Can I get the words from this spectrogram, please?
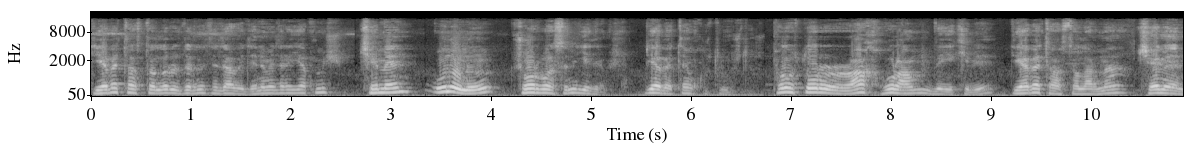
diyabet hastaları üzerinde tedavi denemeleri yapmış. Çemen ununu çorbasını yedirmiş. Diyabetten kurtulmuştur. Profesör Rahhuram ve ekibi diyabet hastalarına çemen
